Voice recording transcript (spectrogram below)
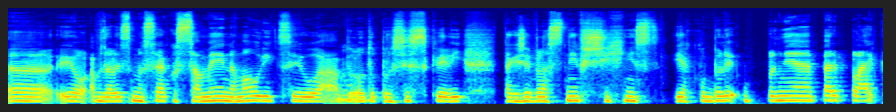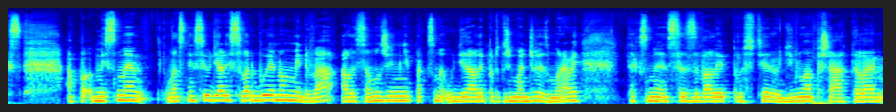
uh, jo, a vzali jsme se jako sami na Mauriciu a bylo to prostě skvělý. Takže vlastně všichni jako byli úplně perplex. A my jsme vlastně si udělali svatbu jenom my dva, ale samozřejmě pak jsme udělali, protože manžel je z Moravy, tak jsme se zvali prostě rodinu a přátelé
